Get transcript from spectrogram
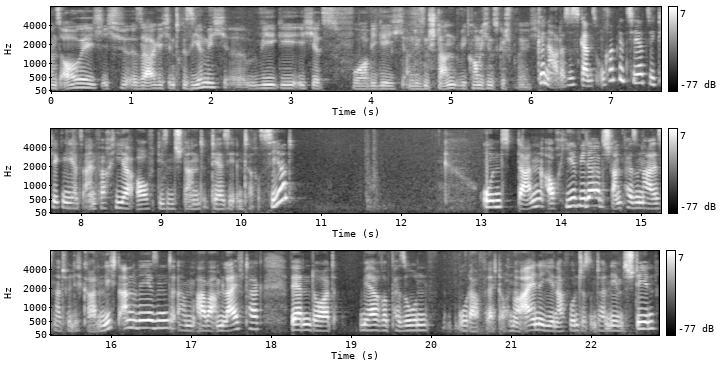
ins Auge. Ich, ich äh, sage, ich interessiere mich, äh, wie gehe ich jetzt vor, wie gehe ich an diesen Stand, wie komme ich ins Gespräch? Genau, das ist ganz unkompliziert. Sie klicken jetzt einfach hier auf diesen Stand, der Sie interessiert. Und dann auch hier wieder, das Standpersonal ist natürlich gerade nicht anwesend, ähm, aber am Live-Tag werden dort mehrere Personen oder vielleicht auch nur eine, je nach Wunsch des Unternehmens stehen,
